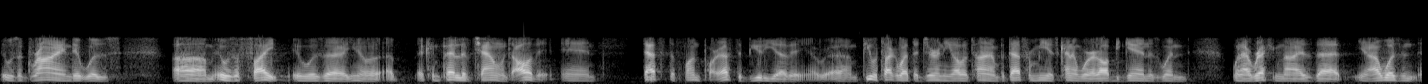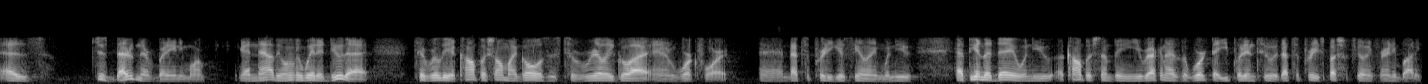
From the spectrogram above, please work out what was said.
It was a grind. It was. Um, it was a fight. It was a you know a, a competitive challenge. All of it, and that's the fun part. That's the beauty of it. Um, people talk about the journey all the time, but that for me is kind of where it all began. Is when when I recognized that you know I wasn't as just better than everybody anymore, and now the only way to do that to really accomplish all my goals is to really go out and work for it. And that's a pretty good feeling when you, at the end of the day, when you accomplish something and you recognize the work that you put into it, that's a pretty special feeling for anybody.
